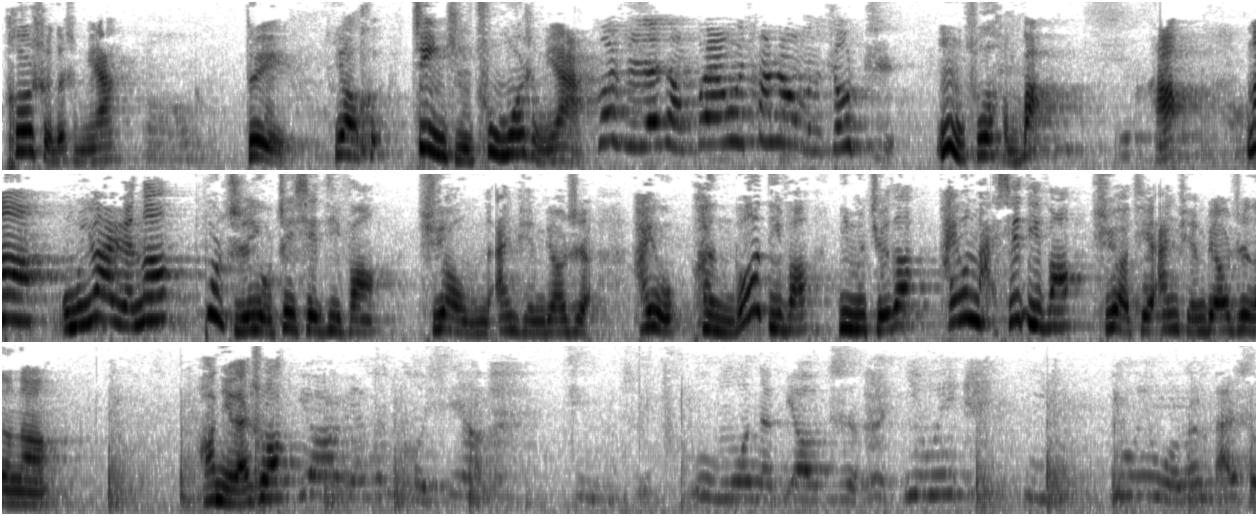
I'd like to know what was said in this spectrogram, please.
喝水的什么呀？对，要喝禁止触摸什么呀？喝水的桶，不然会烫伤我们的手指。嗯，说的很棒。好，那我们幼儿园呢，不只有这些地方需要我们的安全标志，还有很多地方。你们觉得还有哪些地方需要贴安全标志的呢？好，你来说。幼儿园门口需要禁止触摸的标志，因为你因为我们把手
